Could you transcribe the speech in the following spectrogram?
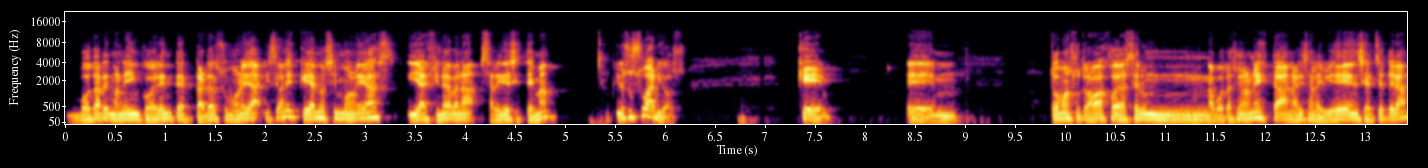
votar de manera incoherente, perder su moneda y se van a ir quedando sin monedas y al final van a salir del sistema. Y los usuarios que em, toman su trabajo de hacer una votación honesta, analizan la evidencia, etc.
